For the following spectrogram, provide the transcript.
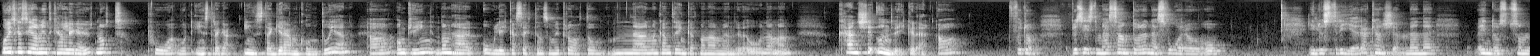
Och vi ska se om vi inte kan lägga ut något på vårt Instagra- Instagramkonto igen. Ja, Omkring de här olika sätten som vi pratade om. När man kan tänka att man använder det och när man kanske undviker det. Ja, för de, precis de här samtalen är svåra att, illustrera kanske, men eh, ändå som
